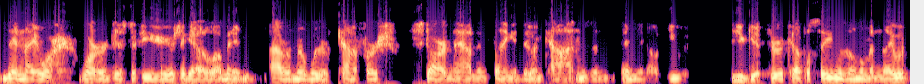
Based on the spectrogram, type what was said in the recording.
than they were were just a few years ago. I mean, I remember we were kind of first starting out and thing and doing cottons, and and you know you you get through a couple seasons on them, and they would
